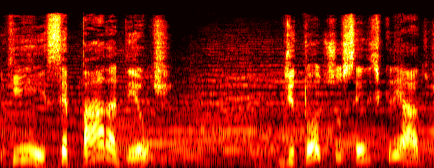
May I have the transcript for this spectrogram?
e que separa Deus de todos os seres criados.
